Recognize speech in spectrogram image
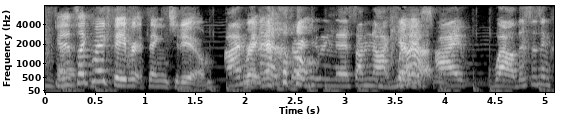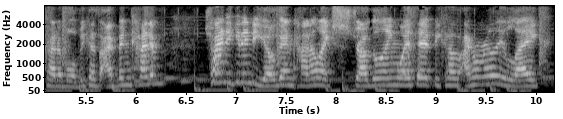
And it's like my favorite thing to do. I'm Right gonna now. start doing this. I'm not kidding. I wow, this is incredible because I've been kind of trying to get into yoga and kind of like struggling with it because I don't really like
